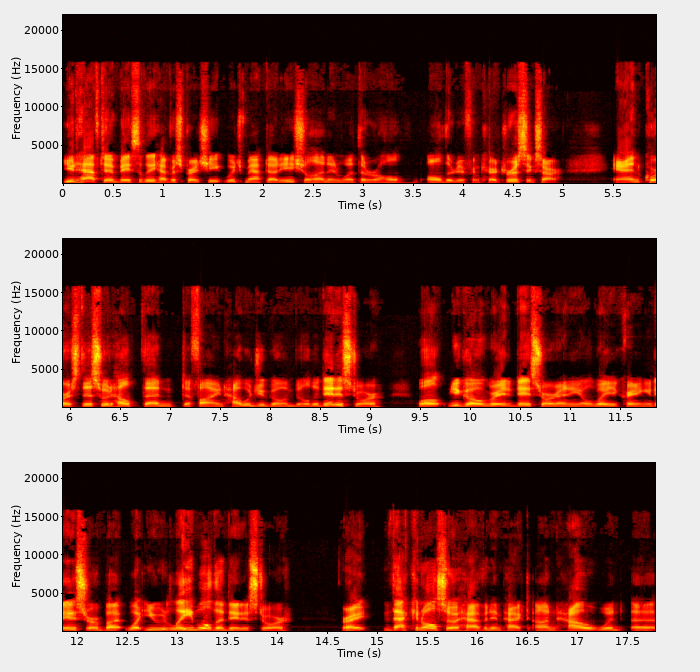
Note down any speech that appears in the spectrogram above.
You'd have to basically have a spreadsheet which mapped out each LUN and what their all all their different characteristics are. And of course, this would help then define how would you go and build a data store. Well, you go and create a data store any old way you're creating a data store, but what you label the data store right? That can also have an impact on how would uh,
